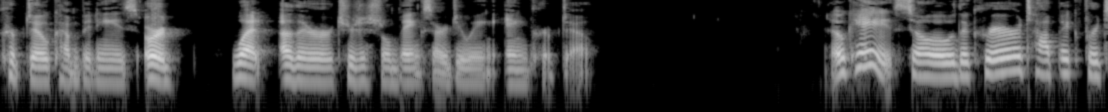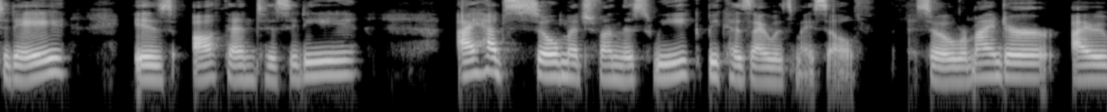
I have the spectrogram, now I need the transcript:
crypto companies or what other traditional banks are doing in crypto. Okay, so the career topic for today is authenticity. I had so much fun this week because I was myself. So, reminder I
